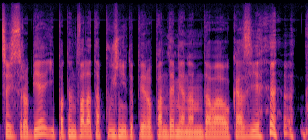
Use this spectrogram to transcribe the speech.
coś zrobię i potem dwa lata później dopiero pandemia nam dała okazję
